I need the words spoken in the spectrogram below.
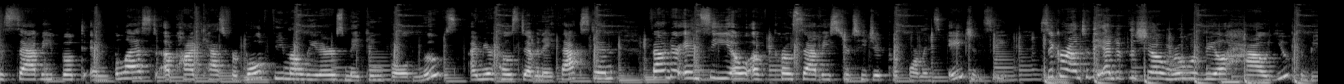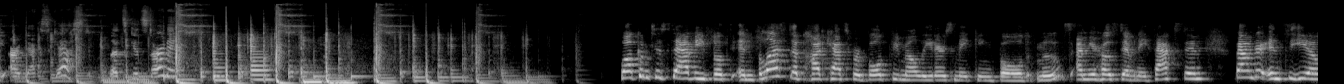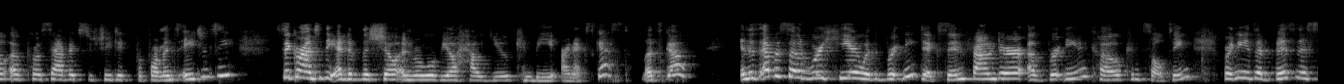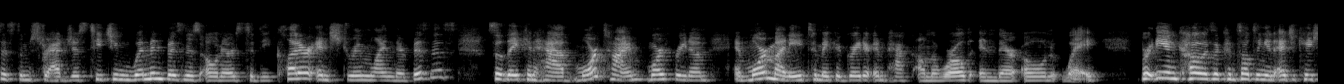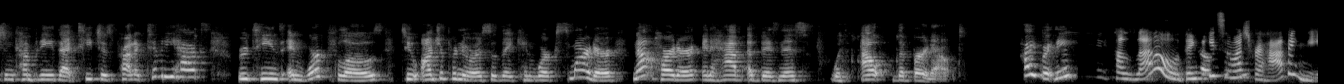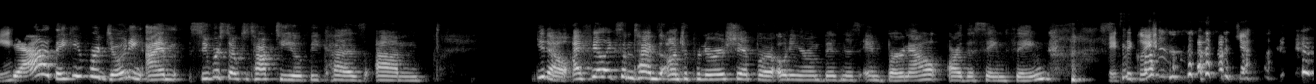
to Savvy, Booked, and Blessed, a podcast for bold female leaders making bold moves. I'm your host, Devonee Thaxton, founder and CEO of Pro Savvy Strategic Performance Agency. Stick around to the end of the show and we'll reveal how you can be our next guest. Let's get started. Welcome to Savvy, Booked, and Blessed, a podcast for bold female leaders making bold moves. I'm your host, Devonee Thaxton, founder and CEO of Pro Savvy Strategic Performance Agency. Stick around to the end of the show and we'll reveal how you can be our next guest. Let's go. In this episode, we're here with Brittany Dixon, founder of Brittany & Co. Consulting. Brittany is a business system strategist teaching women business owners to declutter and streamline their business so they can have more time, more freedom, and more money to make a greater impact on the world in their own way. Brittany & Co. is a consulting and education company that teaches productivity hacks, routines, and workflows to entrepreneurs so they can work smarter, not harder, and have a business without the burnout. Hi, Brittany. Hello. Thank you so much for having me. Yeah, thank you for joining. I'm super stoked to talk to you because um you know, I feel like sometimes entrepreneurship or owning your own business and burnout are the same thing. Basically. yeah.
